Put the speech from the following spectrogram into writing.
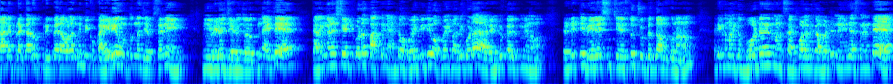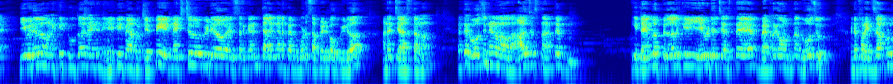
దాని ప్రకారం ప్రిపేర్ అవ్వాలని మీకు ఒక ఐడియా ఉంటుందని చెప్పని నేను వీడియో చేయడం జరుగుతుంది. అయితే తెలంగాణ స్టేట్ కూడా పక్కనే అంటే ఒకవైపు ఇది ఒకవైపు అది కూడా రెండు కలిపి నేను రెండింటి వేరియేషన్ చేస్తూ చూపిద్దాం అనుకున్నాను. అది ఇక్కడ మనకి బోర్డు అనేది మనకు సరిపోలేదు కాబట్టి నేను ఏం చేస్తానంటే ఈ వీడియోలో మనకి two thousand nineteen AP paper చెప్పి నెక్స్ట్ వీడియో ఇస్తారు కానీ తెలంగాణ పేపర్ కూడా సపరేట్గా ఒక వీడియో అనేది చేస్తాను. అయితే రోజు నేను ఆలోచిస్తున్నాను అంటే ఈ టైంలో పిల్లలకి ఏ వీడియో చేస్తే బెటర్గా ఉంటుందని రోజు. అంటే ఫర్ ఎగ్జాంపుల్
